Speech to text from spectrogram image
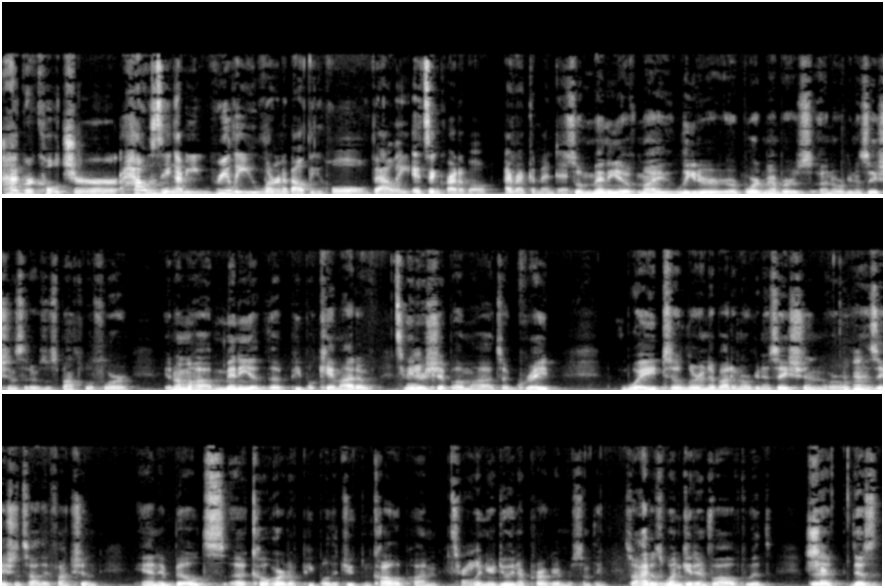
agriculture, housing. I mean, really, you learn about the whole valley. It's incredible. I recommend it. So many of my leader or board members and organizations that I was responsible for in Omaha, many of the people came out of right. Leadership Omaha. It's a great way to learn about an organization Mm-hmm. or organizations, how they function. And it builds a cohort of people that you can call upon right. when you're doing a program or something. So how does one get involved with the Sure. does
